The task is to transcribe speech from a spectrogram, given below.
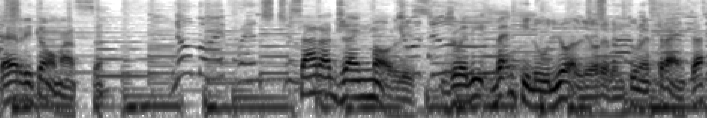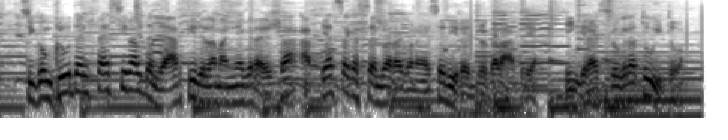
Barry Thomas. Sarah Jane Morris. Giovedì 20 luglio alle ore 21.30 si conclude il Festival delle Arti della Magna Grecia a Piazza Castello Aragonese di Reggio Calabria. Ingresso gratuito.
